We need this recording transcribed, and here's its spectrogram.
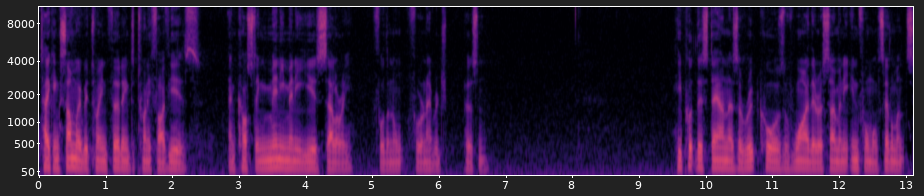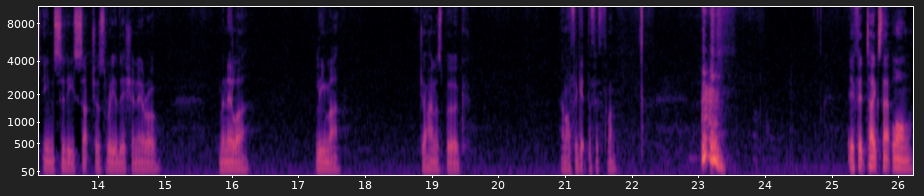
taking somewhere between 13 to 25 years and costing many, many years' salary for, the, for an average person. He put this down as a root cause of why there are so many informal settlements in cities such as Rio de Janeiro, Manila, Lima, Johannesburg, and I forget the fifth one. if it takes that long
